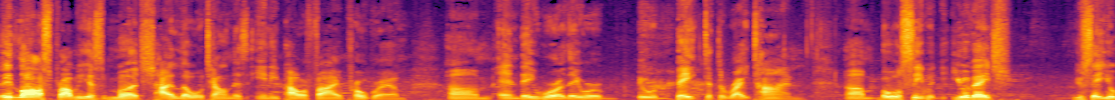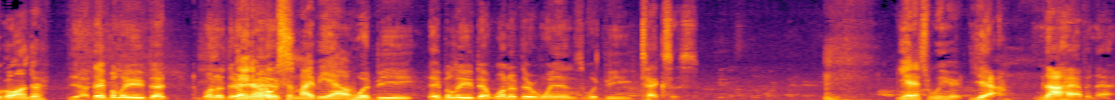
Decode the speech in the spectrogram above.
they lost probably as much high level talent as any Power Five program, um, and they were they were they were baked at the right time. Um, but we'll see. But U of H, you say you'll go under. Yeah, they believe that one of their Dana wins might be out. would be. They believe that one of their wins would be Texas. Yeah, that's weird. Yeah, not having that.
